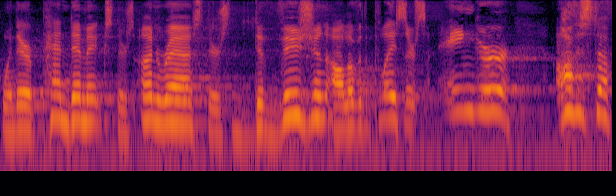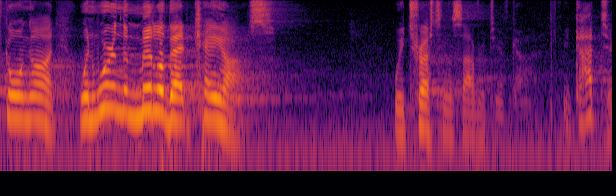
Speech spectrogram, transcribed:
when there are pandemics, there's unrest, there's division all over the place, there's anger, all this stuff going on. When we're in the middle of that chaos, we trust in the sovereignty of God. We got to.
